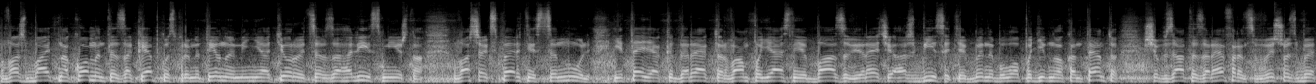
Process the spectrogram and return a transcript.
Ваш байт на коменти за кепку з примітивною мініатюрою це взагалі смішно. Ваша експертність це нуль. І те, як директор вам пояснює базові речі, аж бісить. Якби не було подібного контенту, щоб взяти за референс, ви щось би е,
